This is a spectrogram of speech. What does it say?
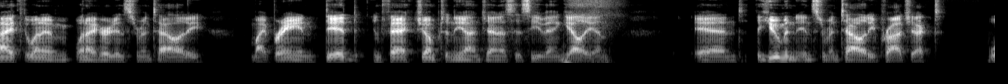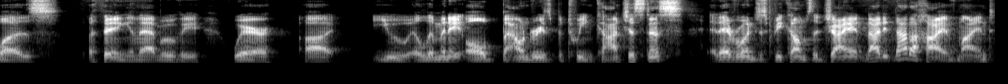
I when I, when I heard instrumentality, my brain did in fact jump to Neon Genesis Evangelion. and the Human Instrumentality Project was a thing in that movie where uh, you eliminate all boundaries between consciousness, and everyone just becomes a giant not not a hive mind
